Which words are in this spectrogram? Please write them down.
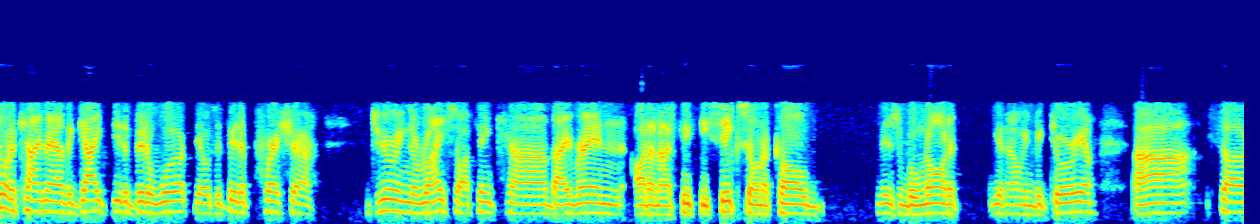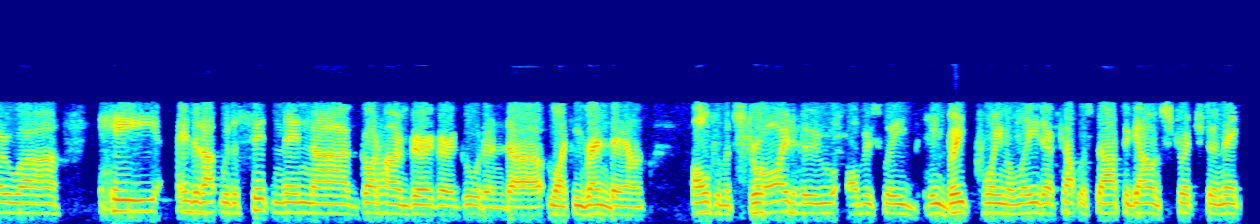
sort of came out of the gate, did a bit of work. There was a bit of pressure during the race. I think uh, they ran I don't know 56 on a cold, miserable night at you know in Victoria. Uh, so uh, he ended up with a sit and then uh, got home very very good and uh, like he ran down Ultimate Stride, who obviously he beat Queen Elida a couple of starts ago and stretched her neck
